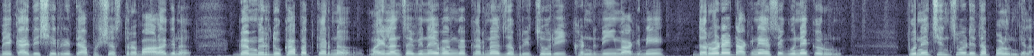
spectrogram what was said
बेकायदेशीररित्या प्रशस्त्र बाळगणं गंभीर दुखापत करणं महिलांचा विनयभंग करणं जबरी चोरी खंडणी मागणे दरोडे टाकणे असे गुन्हे करून पुणे चिंचवड इथं पळून गेला.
